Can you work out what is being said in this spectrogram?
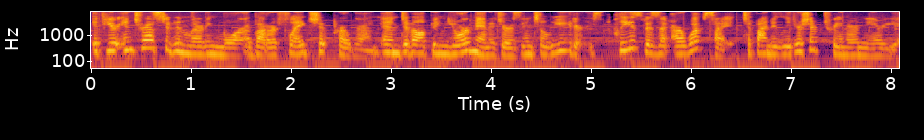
If you're interested in learning more about our flagship program and developing your managers into leaders, please visit our website to find a leadership trainer near you.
